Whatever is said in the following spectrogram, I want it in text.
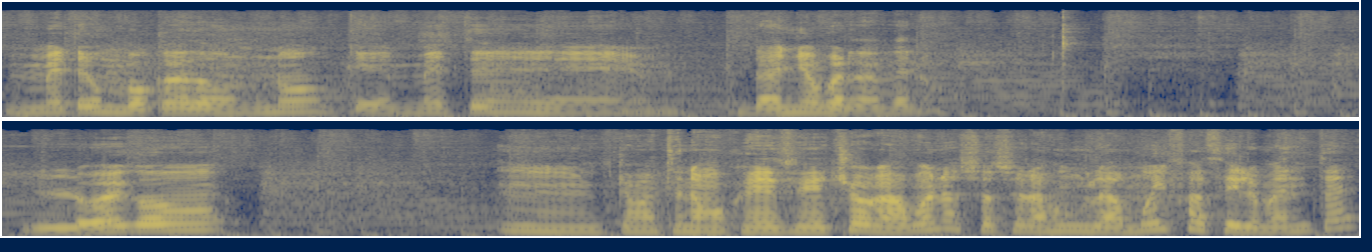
mete un bocado no que mete daño verdadero. Luego, mm, ¿qué más tenemos que decir de Choga? Bueno, eso hace la jungla muy fácilmente.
